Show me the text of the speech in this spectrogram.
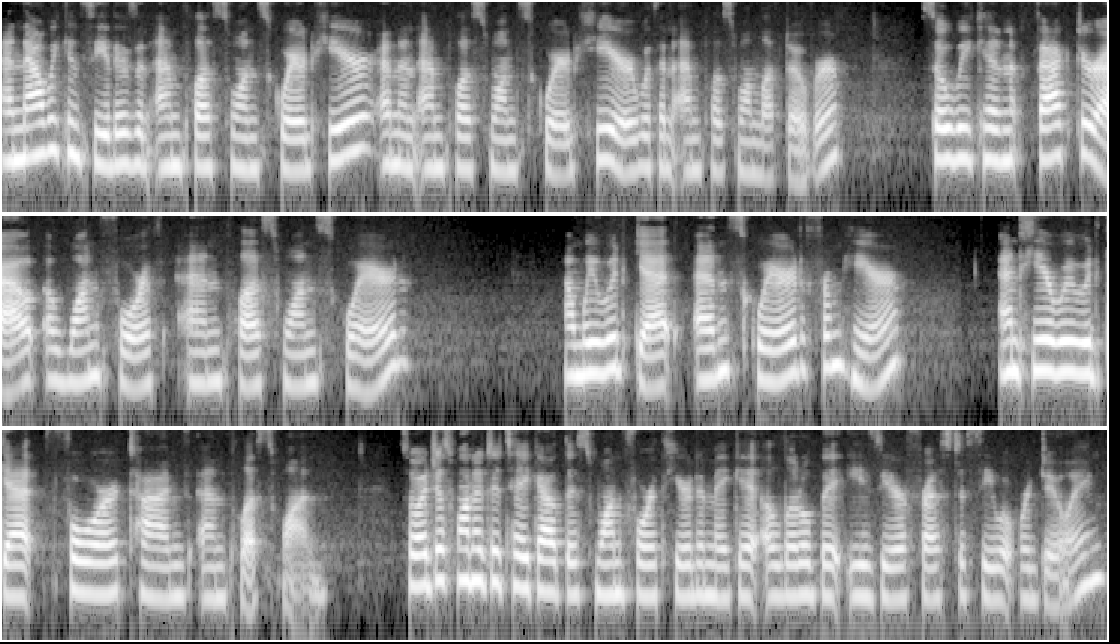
And now we can see there's an n plus 1 squared here and an n plus 1 squared here with an n plus 1 left over. So we can factor out a 1 fourth n plus 1 squared. And we would get n squared from here. And here we would get 4 times n plus 1. So I just wanted to take out this 1 fourth here to make it a little bit easier for us to see what we're doing.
